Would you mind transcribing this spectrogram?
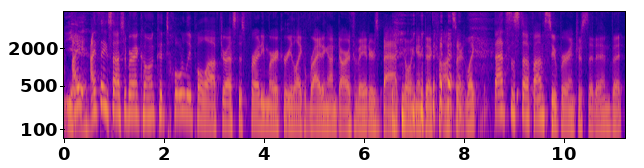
Yeah. I, I think Sacha Baron Cohen could totally pull off dressed as Freddie Mercury, like riding on Darth Vader's back going into a concert. Like, that's the stuff I'm super interested in. But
